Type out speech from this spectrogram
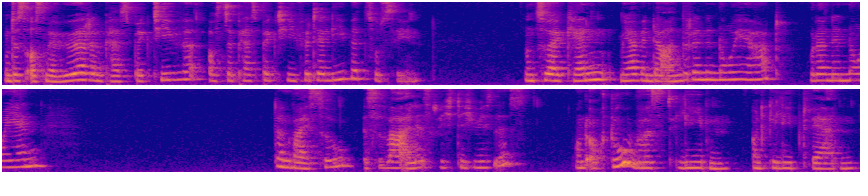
und es aus einer höheren Perspektive, aus der Perspektive der Liebe zu sehen. Und zu erkennen, ja, wenn der andere eine neue hat oder einen neuen, dann weißt du, es war alles richtig, wie es ist. Und auch du wirst lieben und geliebt werden,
